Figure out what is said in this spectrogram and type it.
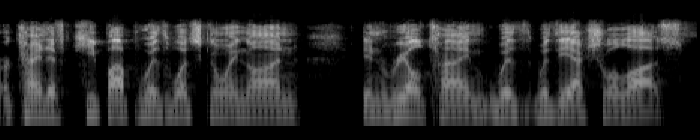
or kind of keep up with what's going on in real time with with the actual laws?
